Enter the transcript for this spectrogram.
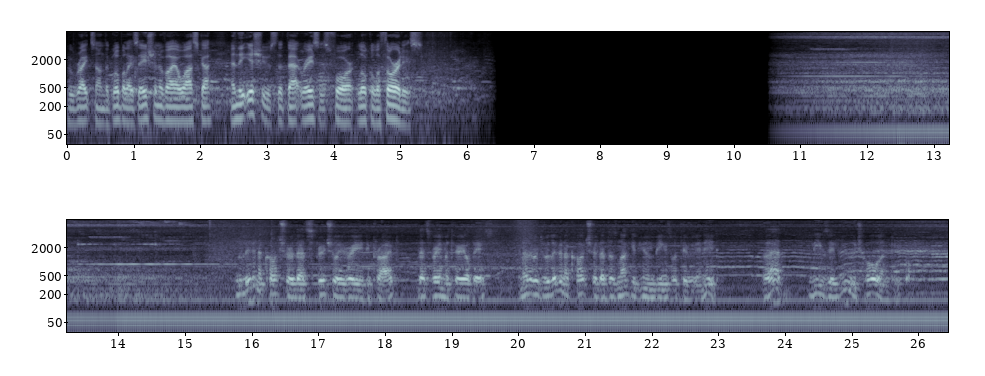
who writes on the globalization of ayahuasca and the issues that that raises for local authorities. We live in a culture that's spiritually very deprived, that's very material based. In other words, we live in a culture that does not give human beings what they really need. That leaves a huge hole in people.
